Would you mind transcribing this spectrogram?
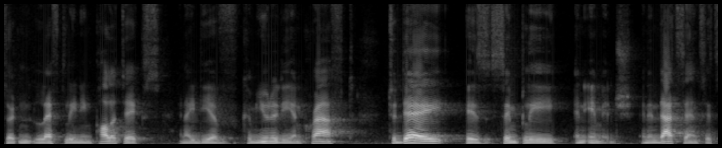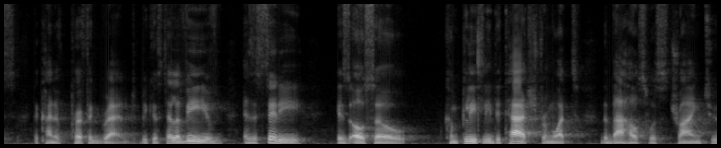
Certain left leaning politics, an idea of community and craft, today is simply an image. And in that sense, it's the kind of perfect brand because Tel Aviv as a city is also completely detached from what the Bauhaus was trying to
